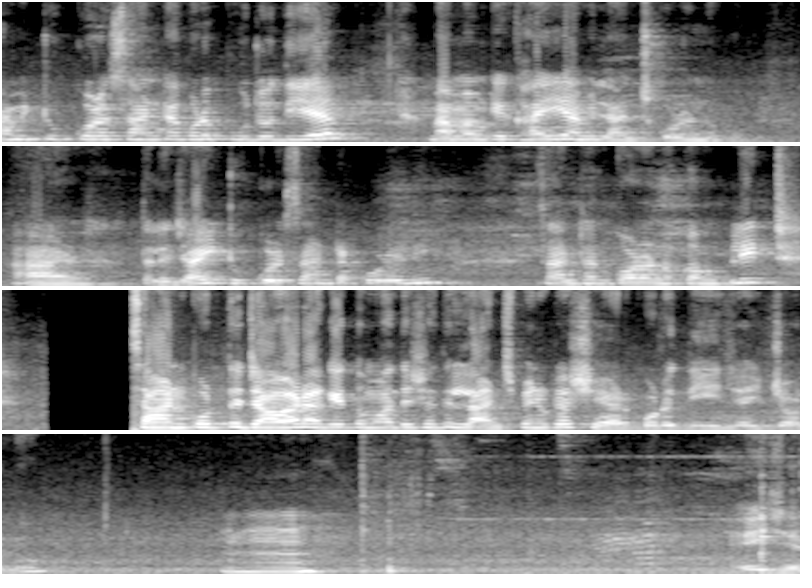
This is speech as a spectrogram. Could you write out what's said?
আমি টুক করে স্নানটা করে পুজো দিয়ে মামামকে খাইয়ে আমি লাঞ্চ করে নেব। আর তাহলে যাই, টুক করে স্নানটা করে নিই। স্নান টান করানো কমপ্লিট স্নান করতে যাওয়ার আগে তোমাদের সাথে লাঞ্চ মেনুটা শেয়ার করে দিয়ে যাই, চলো। এই যে।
